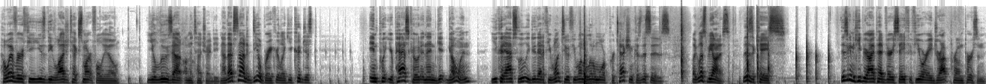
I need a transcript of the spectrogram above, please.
However, if you use the Logitech Smart Folio, you lose out on the Touch ID. Now that's not a deal breaker, like you could just input your passcode and then get going. You could absolutely do that if you want to, if you want a little more protection, because this is like, let's be honest, this is a case, this is gonna keep your iPad very safe if you are a drop prone person.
